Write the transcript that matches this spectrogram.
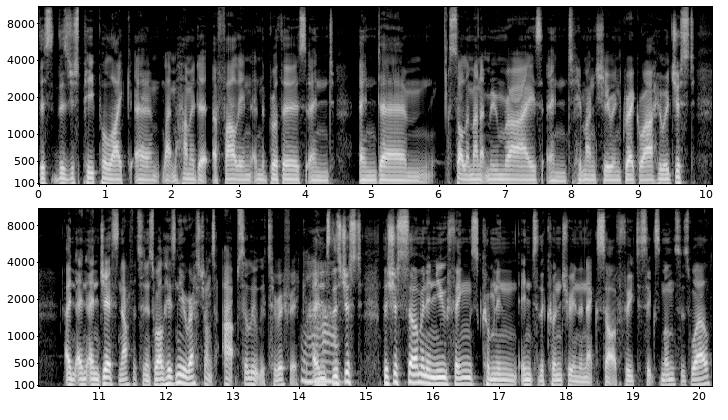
there's there's just people like um, like Muhammad at Orfali and, and the brothers and and um, Solemann at Moonrise and Himanshu and Gregoire who are just and, and, and Jason Atherton as well. His new restaurant's absolutely terrific. And there's just there's just so many new things coming in into the country in the next sort of three to six months as well.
